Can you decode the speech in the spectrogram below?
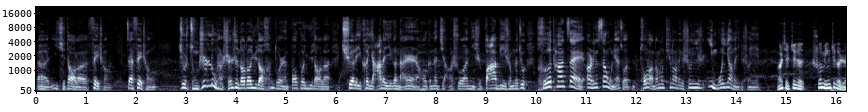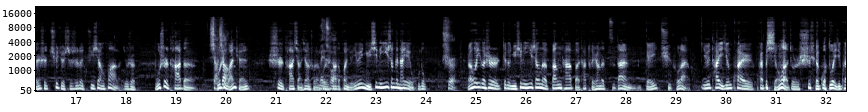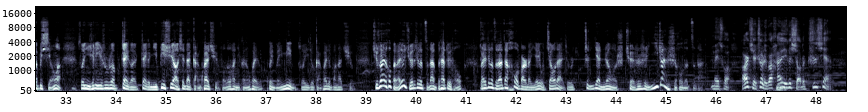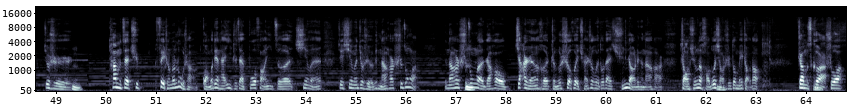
呃一起到了费城，在费城。就是，总之路上神神叨叨遇到很多人，包括遇到了缺了一颗牙的一个男人，然后跟他讲说你是芭比什么的，就和他在二零三五年所头脑当中听到那个声音是一模一样的一个声音。而且这个说明这个人是确确实实的具象化了，就是不是他的，不是想象完全是他想象出来，或者是他的幻觉，因为女心理医生跟他也有互动。是，然后一个是这个女心理医生呢，帮他把他腿上的子弹给取出来了，因为他已经快快不行了，就是失血过多，已经快不行了。所以女心理医生说：“这个这个你必须要现在赶快取，否则的话你可能会会没命。”所以就赶快就帮他取了。取出来以后，本来就觉得这个子弹不太对头，而且这个子弹在后边呢也有交代，就是这验证了是确实是一战时候的子弹。没错。而且这里边还有一个小的支线，就是嗯他们在去费城的路上，广播电台一直在播放一则新闻。这新闻就是有一个男孩失踪了，男孩失踪了，然后家人和整个社会，全社会都在寻找这个男孩，找寻了好多小时都没找到。詹姆斯科尔说，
